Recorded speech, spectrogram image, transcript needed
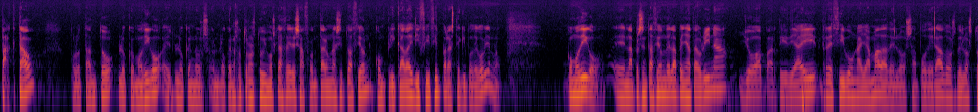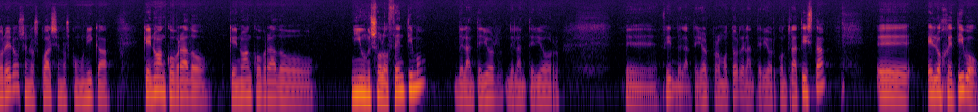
pactado. Por lo tanto, lo que, como digo, que, lo que nosotros nos tuvimos que hacer es afrontar una situación complicada y difícil para este equipo de gobierno. Como digo, en la presentación de la Peña Taurina, yo a partir de ahí recibo una llamada de los apoderados de los toreros, en los cuales se nos comunica que no han cobrado, que no han cobrado ni un solo céntimo del anterior, del anterior, eh, fin, del anterior promotor, del anterior contratista. Eh, el objetivo,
